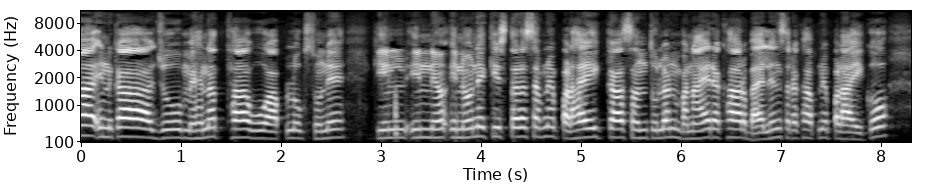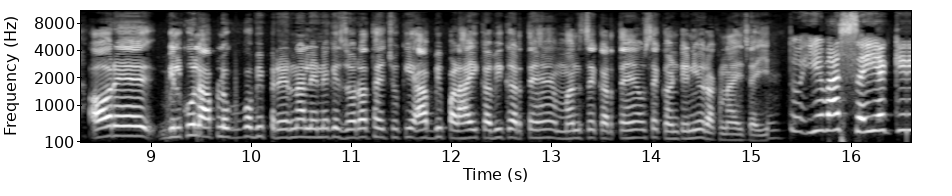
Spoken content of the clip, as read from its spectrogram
इनका जो मेहनत था वो आप लोग सुने कि इन, इन इन्होंने किस तरह से अपने पढ़ाई का संतुलन बनाए रखा और बैलेंस रखा अपने पढ़ाई को। और बिल्कुल आप लोगों को भी प्रेरणा लेने की ज़रूरत है क्योंकि आप भी पढ़ाई कभी करते हैं मन से करते हैं उसे कंटिन्यू रखना ही चाहिए। तो ये बात सही है कि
